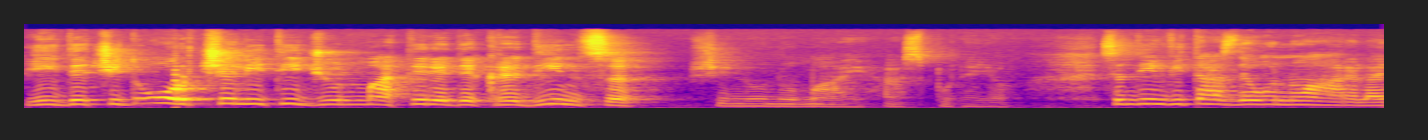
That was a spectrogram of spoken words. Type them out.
Ei decid orice litigiu în materie de credință și nu numai, a spune eu. Sunt invitați de onoare la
